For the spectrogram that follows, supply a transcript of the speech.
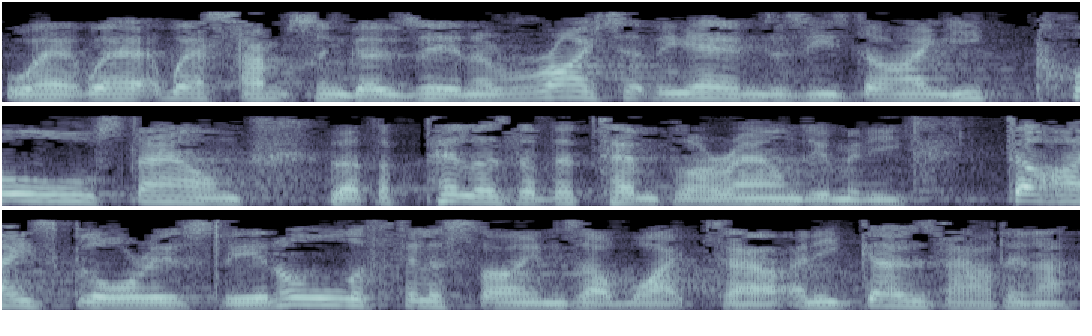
where, where, where Samson goes in and right at the end as he's dying, he pulls down the, the pillars of the temple around him and he dies gloriously and all the Philistines are wiped out and he goes out in a,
